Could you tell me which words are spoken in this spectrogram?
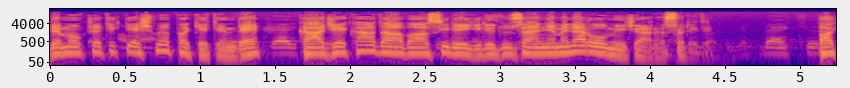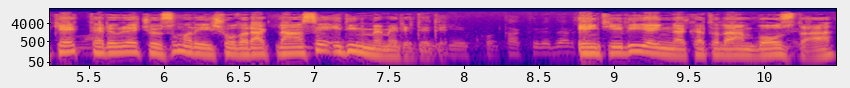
demokratikleşme paketinde KCK davası ile ilgili düzenlemeler olmayacağını söyledi. Paket teröre çözüm arayışı olarak lanse edilmemeli dedi. NTV yayınına katılan Bozdağ,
